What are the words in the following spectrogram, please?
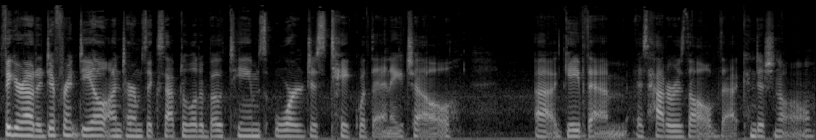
figure out a different deal on terms acceptable to both teams or just take what the NHL uh, gave them as how to resolve that conditional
